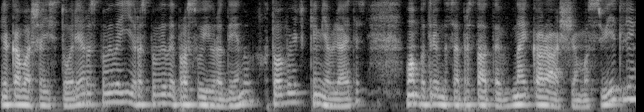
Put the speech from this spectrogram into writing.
яка ваша історія, розповіли її, розповіли про свою родину, хто ви, ким являєтесь. Вам потрібно це представити в найкращому світлі,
